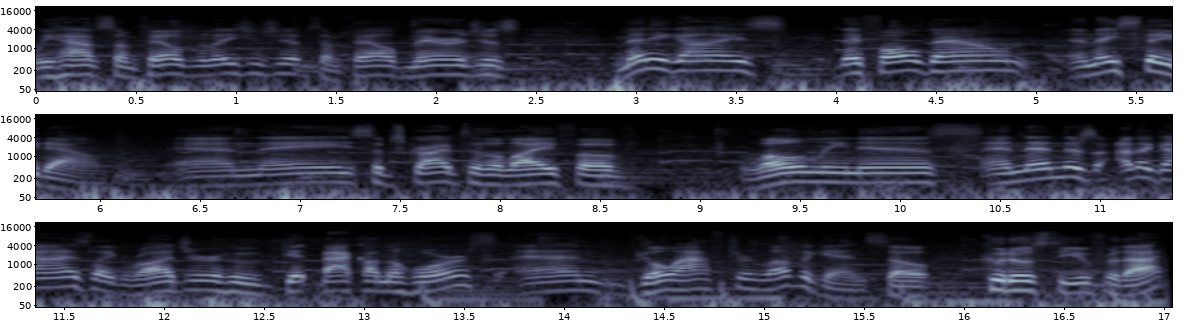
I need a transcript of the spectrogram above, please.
We have some failed relationships, some failed marriages. Many guys they fall down and they stay down, and they subscribe to the life of loneliness. And then there's other guys like Roger who get back on the horse and go after love again. So kudos to you for that.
